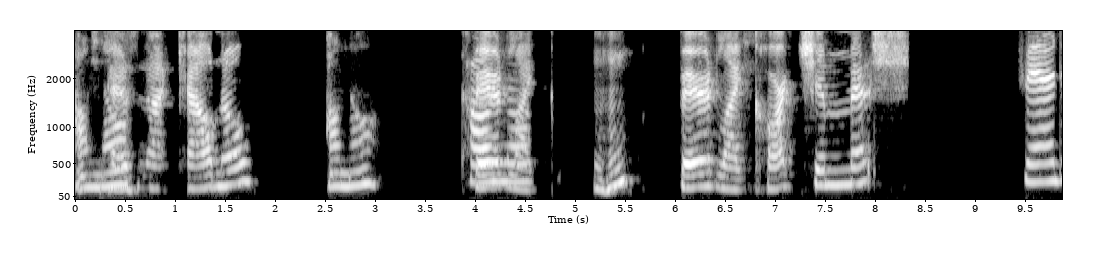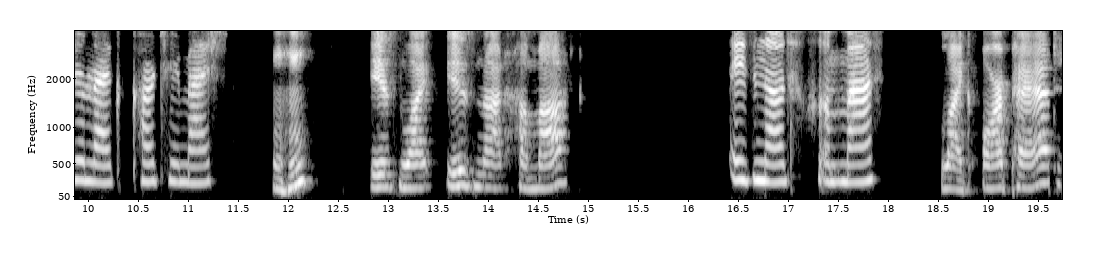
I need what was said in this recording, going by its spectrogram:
Calno Has not Calno Calno fared Carno like mhm, fared like Carchemish? Fared like Carchemish? hmm is like is not Hamath? Is not Hamas like Arpad?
